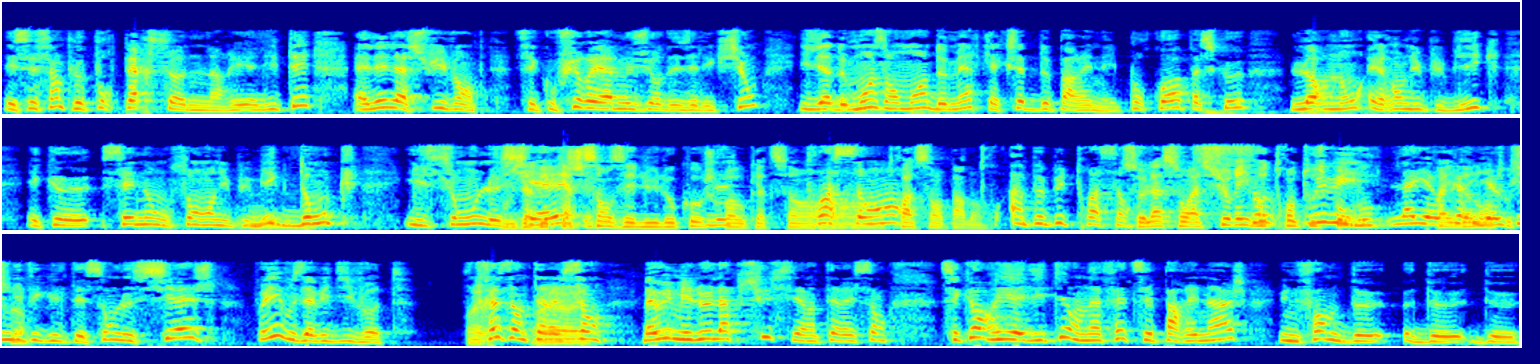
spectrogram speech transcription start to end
et c'est simple pour personne. La réalité, elle est la suivante c'est qu'au fur et à mesure des élections, il y a de moins en moins de maires qui acceptent de parrainer. Pourquoi? Parce que leur nom est rendu public et que ces noms sont rendus publics, donc ils sont le vous siège. Vous avez 400 élus locaux, je crois, ou 400 300, 300, pardon. Un peu plus de 300. Ceux-là sont assurés, ils voteront tous pour vous. Là, il n'y a, aucun, a aucune difficulté. Sont le siège. Vous voyez, vous avez dit vote. Très intéressant. Ben oui, mais le lapsus c'est intéressant. C'est qu'en réalité, on a fait de ces parrainages une forme de, de, de,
